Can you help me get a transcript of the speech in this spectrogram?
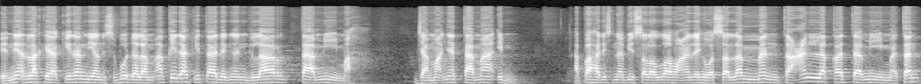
Ini adalah keyakinan yang disebut dalam akidah kita dengan gelar tamimah. Jamaknya tamaim. Apa hadis Nabi sallallahu alaihi wasallam? Man ta'allaqa tamimatan?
